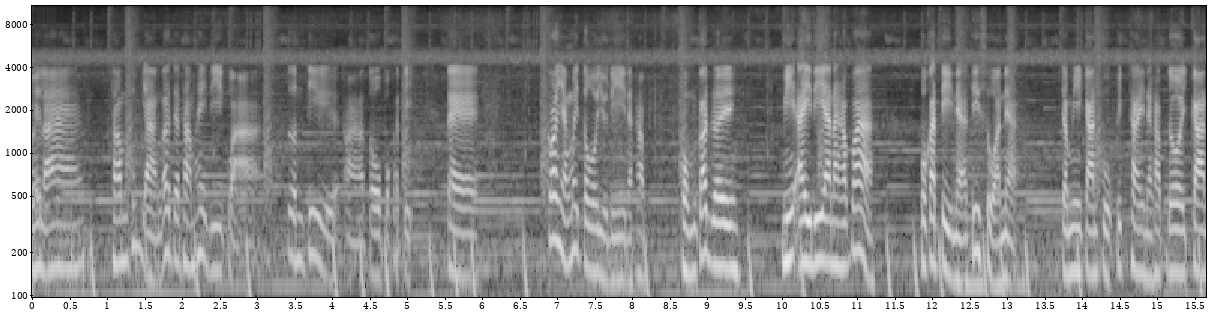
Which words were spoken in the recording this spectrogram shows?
เวลาทำทุกอย่างก็จะทำให้ดีกว่าต้นที่โตปกติ แต่ก็ยังไม่โตอยู่ดีนะครับ ผมก็เลยมีไอเดียนะครับว่าปกติเนี่ยที่สวนเนี่ยจะมีการปลูกพริกไทยนะครับ โดยการ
